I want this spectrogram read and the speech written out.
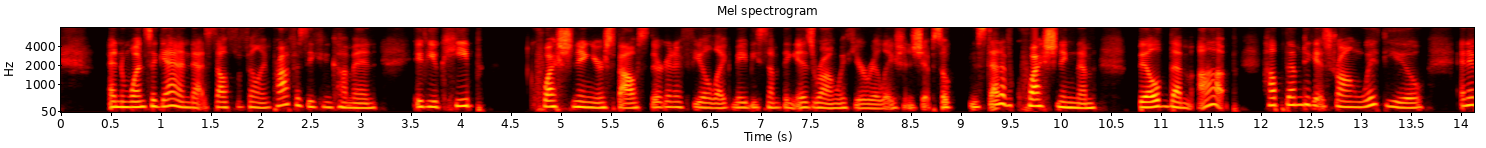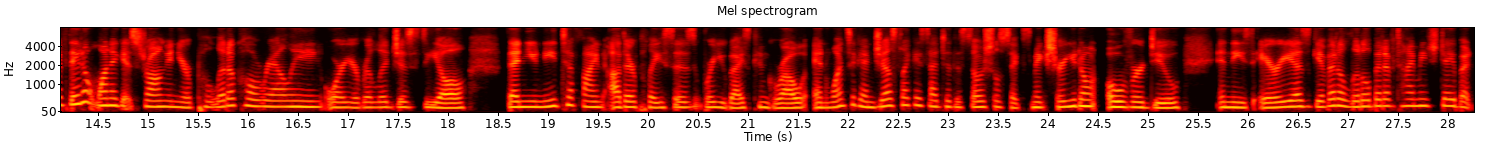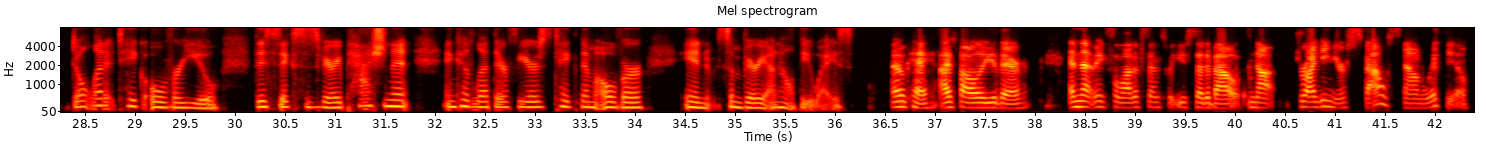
And once again, that self-fulfilling prophecy can come in if you keep questioning your spouse, they're going to feel like maybe something is wrong with your relationship. So instead of questioning them, build them up, help them to get strong with you. And if they don't want to get strong in your political rallying or your religious zeal, then you need to find other places where you guys can grow. And once again, just like I said to the social six, make sure you don't overdo in these areas. Give it a little bit of time each day, but don't let it take over you. This six is very passionate and could let their fears take them over in some very unhealthy ways. Okay, I follow you there. And that makes a lot of sense what you said about not dragging your spouse down with you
